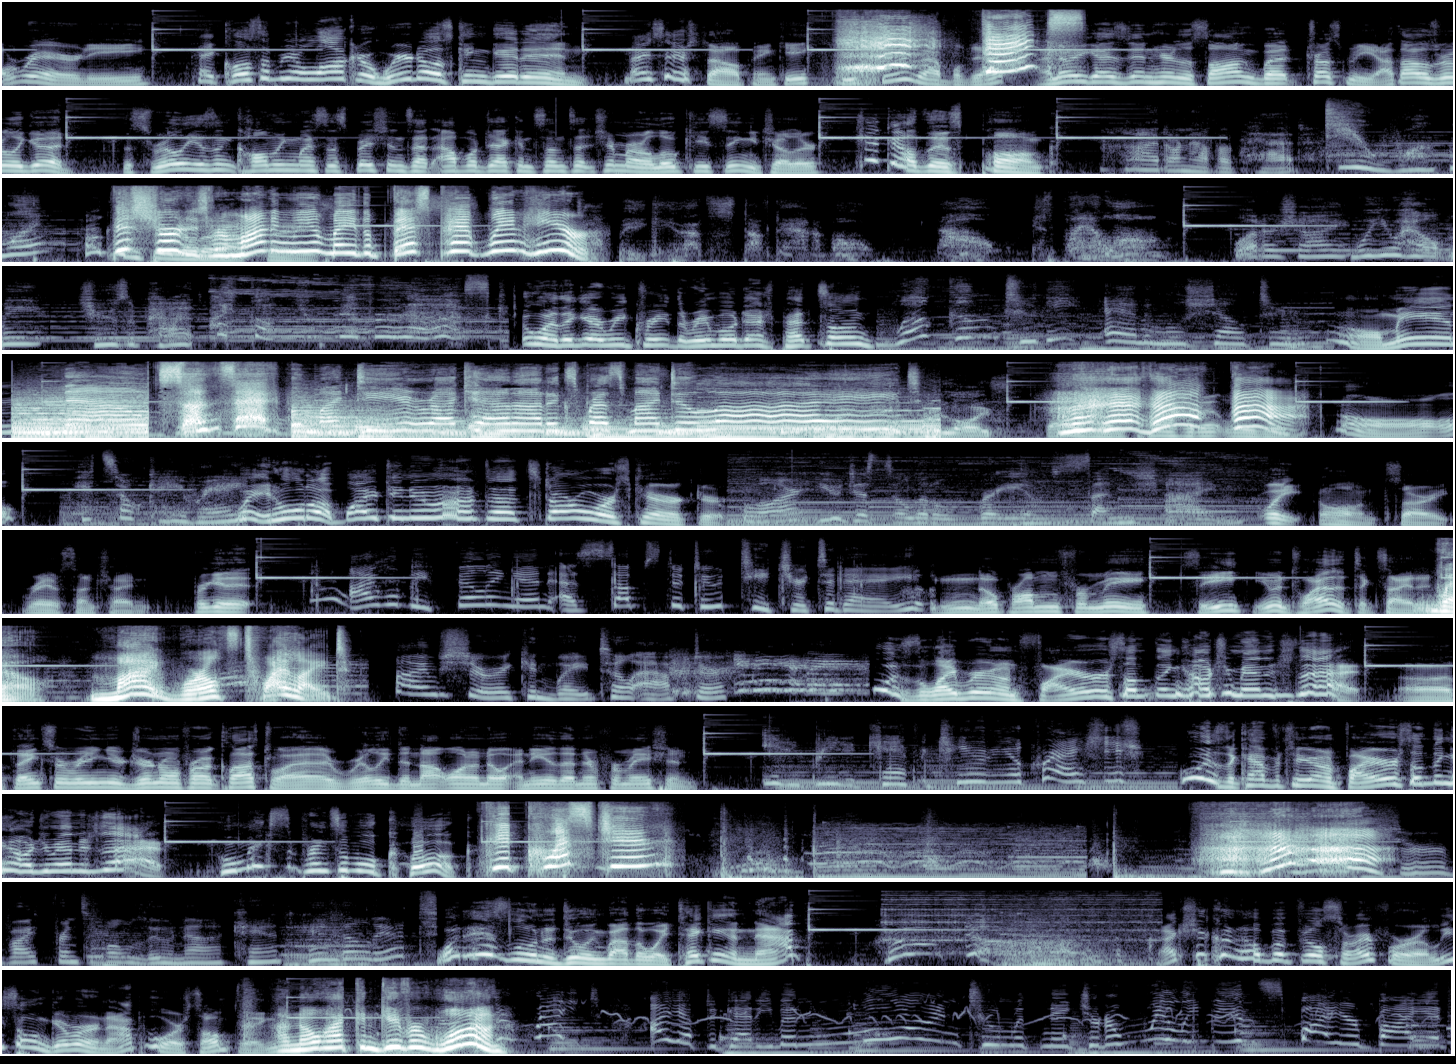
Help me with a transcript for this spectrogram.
Aw, Rarity. Hey, close up your locker. Weirdos can get in. Nice hairstyle, Pinkie. Cheers, Applejack. I know you guys didn't hear the song, but trust me, I thought it was really good. This really isn't calming my suspicions that Applejack and Sunset Shimmer are low-key seeing each other. Check out this punk. I don't have a pet. Do you want one? How This shirt is that reminding me of May the Best Pet win here. Pinkie, that's a stuffed animal. No, just play along. Fluttershy, will you help me choose a pet? I thought you'd never ask. Oh, are they gonna recreate the Rainbow Dash pet song? Welcome to the animal shelter. Oh man. Now, Sunset! oh my dear, I cannot express my delight. My life. Aww. It's okay, Ray. Wait, hold up. Why didn't you have that Star Wars character? Well, aren't you just a little ray of sunshine? Wait, hold on. Sorry. Ray of Sunshine. Forget it. I will be filling in as substitute teacher today. Mm, No problems for me. See? Even Twilight's excited. Well, my world's Twilight. I'm sure it can wait till after. Was the library on fire or something? How'd you manage that? Uh, thanks for reading your journal in front of class, Twilight. I really did not want to know any of that information. Itty bitty cafeteria crashes. What, is the cafeteria on fire or something? How'd you manage that? Who makes the principal cook? Good question! Sir, Vice Principal Luna can't handle it. What is Luna doing, by the way? Taking a nap? Actually, couldn't help but feel sorry for her. At least I will give her an apple or something. I know I can give her one. I have to get even more in tune with nature to really be inspired by it.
